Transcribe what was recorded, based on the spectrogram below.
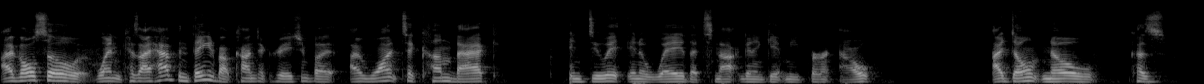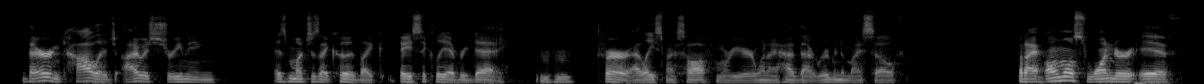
I've also when because I have been thinking about content creation, but I want to come back and do it in a way that's not gonna get me burnt out. I don't know because there in college, I was streaming as much as I could, like basically every day Mm-hmm. for at least my sophomore year when I had that room to myself. But I almost wonder if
